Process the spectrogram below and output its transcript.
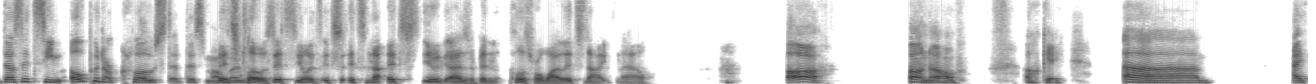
does it seem open or closed at this moment? It's closed. It's you know it's it's it's not. It's you guys have been closed for a while. It's night now. Oh. Oh no. Okay. Um I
